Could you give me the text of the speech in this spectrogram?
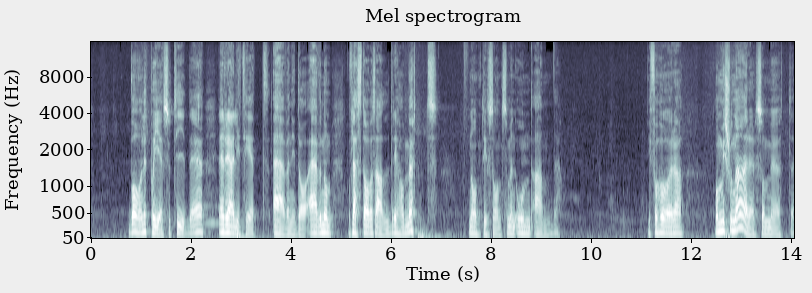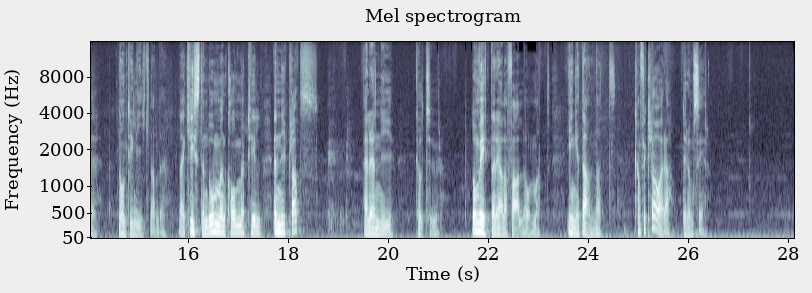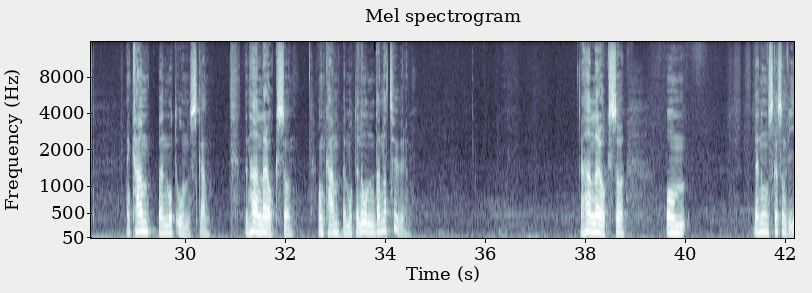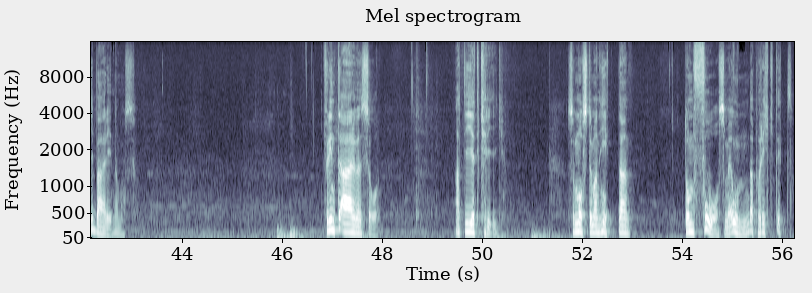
vanligt på Jesu tid, det är en realitet även idag. Även om de flesta av oss aldrig har mött någonting sånt som en ond ande. Vi får höra om missionärer som möter någonting liknande. När kristendomen kommer till en ny plats eller en ny kultur. De vittnar i alla fall om att inget annat kan förklara det de ser. Men kampen mot ondskan, den handlar också om kampen mot den onda naturen. Det handlar också om den ondska som vi bär inom oss. För inte är det väl så att i ett krig så måste man hitta de få som är onda på riktigt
